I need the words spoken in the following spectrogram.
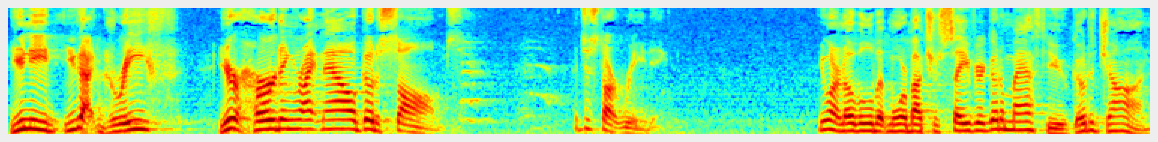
You need you got grief, you're hurting right now, go to Psalms. And just start reading. You want to know a little bit more about your Savior? Go to Matthew, go to John.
